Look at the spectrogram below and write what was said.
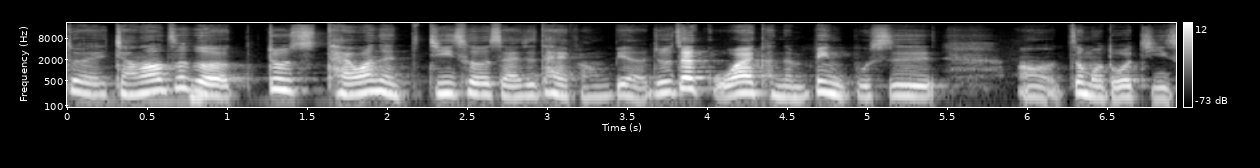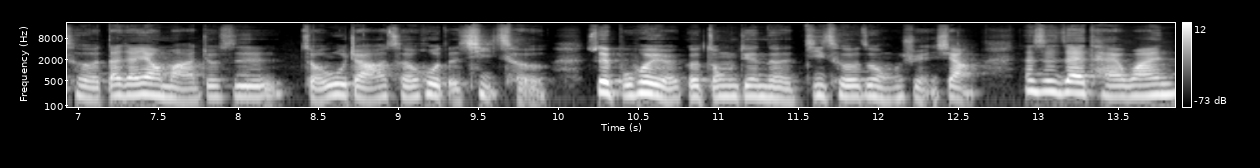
对，讲到这个，嗯、就是台湾的机车实在是太方便了。就是在国外可能并不是，嗯、呃，这么多机车，大家要么就是走路、脚踏车或者汽车，所以不会有一个中间的机车这种选项。但是在台湾，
